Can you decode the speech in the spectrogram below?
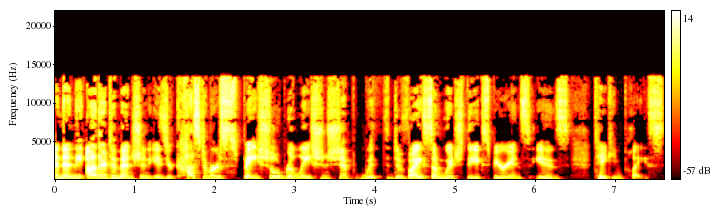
And then the other dimension is your customer's spatial relationship with the device on which the experience is taking place.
